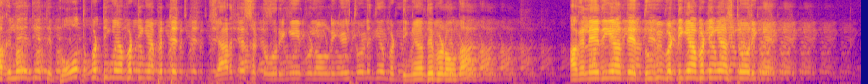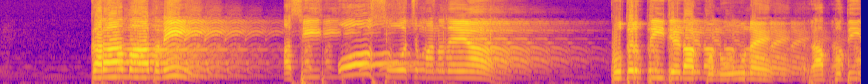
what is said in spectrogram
ਅਗਲੇ ਦੇ ਤੇ ਬਹੁਤ ਵੱਡੀਆਂ ਵੱਡੀਆਂ ਫਿਰ ਯਾਰ ਜੇ ਸਟੋਰੀਆਂ ਹੀ ਬਣਾਉਣੀਆਂ ਸੀ ਥੋੜੀ ਜਿਹੀਆਂ ਵੱਡੀਆਂ ਤੇ ਬਣਾਉਂਦਾ। ਅਗਲੇ ਦੀਆਂ ਤੇ ਦੂ ਵੀ ਵੱਡੀਆਂ ਵੱਡੀਆਂ ਸਟੋਰੀਆਂ। ਕਰਾਮਾਤ ਨਹੀਂ, ਅਸੀਂ ਉਹ ਸੋਚ ਮੰਨਦੇ ਆ ਕੁਦਰਤੀ ਜਿਹੜਾ ਕਾਨੂੰਨ ਹੈ, ਰੱਬ ਦੀ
